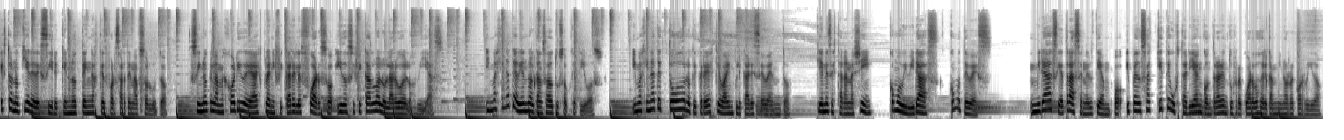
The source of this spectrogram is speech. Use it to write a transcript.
Esto no quiere decir que no tengas que esforzarte en absoluto, sino que la mejor idea es planificar el esfuerzo y dosificarlo a lo largo de los días. Imagínate habiendo alcanzado tus objetivos. Imagínate todo lo que crees que va a implicar ese evento. ¿Quiénes estarán allí? ¿Cómo vivirás? ¿Cómo te ves? Mira hacia atrás en el tiempo y pensa qué te gustaría encontrar en tus recuerdos del camino recorrido.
